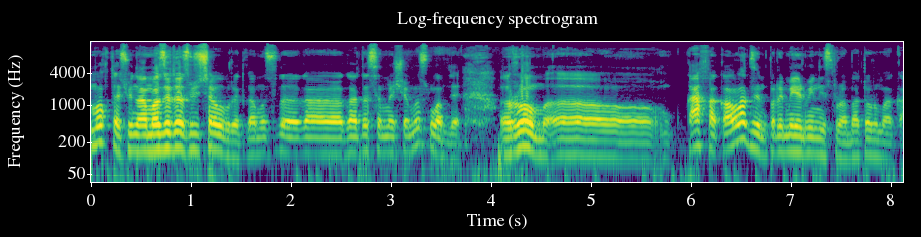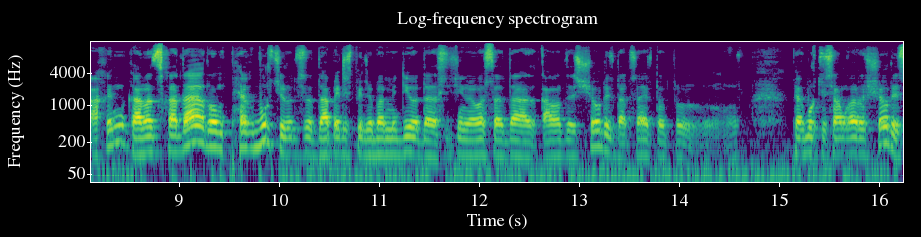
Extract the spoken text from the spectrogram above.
მოხდა, ჩვენ ამაზედაც ვისაუბრეთ გადასამენ შემოსვლამდე, რომ კახა კალაძემ პრემიერ-მინისტრმა ბატონმა კახემ განაცხადა, რომ ფეხბურთში, როდესაც დაპირისპირება მიდიოდა სიჭინავასა და კალაძეს შორის და საერთოდ ფეხბურთის სამყაროს შორის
